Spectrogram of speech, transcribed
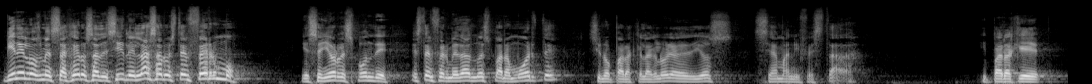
vienen los mensajeros a decirle, Lázaro está enfermo. Y el Señor responde, esta enfermedad no es para muerte, sino para que la gloria de Dios sea manifestada. Y para que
